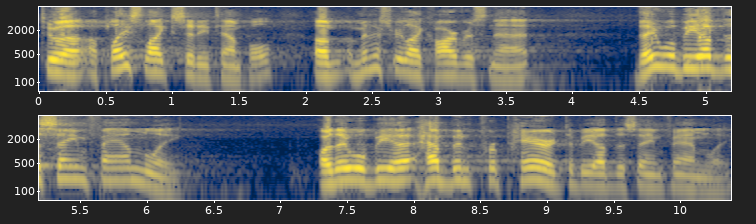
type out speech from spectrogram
to a, a place like City Temple, a, a ministry like HarvestNet, they will be of the same family, or they will be, uh, have been prepared to be of the same family.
